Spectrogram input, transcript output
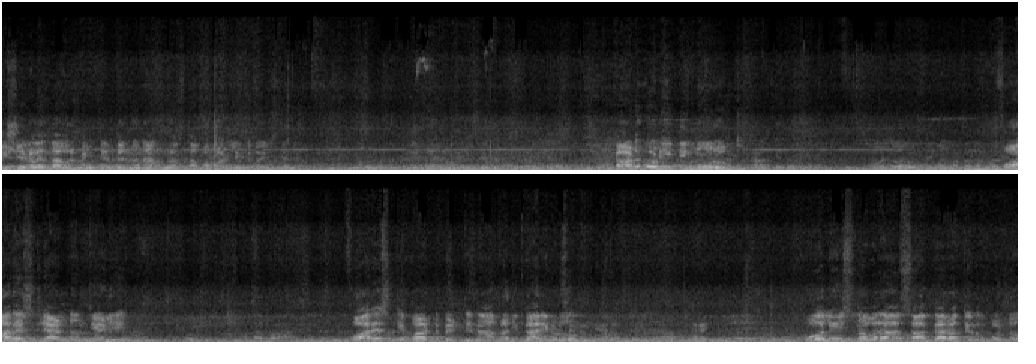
ವಿಷಯಗಳಿಂದ ಅವರು ಬಿಟ್ಟಿದ್ದನ್ನು ನಾನು ಪ್ರಸ್ತಾಪ ಮಾಡಲಿಕ್ಕೆ ಬಯಸ್ತೇನೆ. ಕಾಡುಗೋಡಿ ತಿನ್ನೂರು ಫಾರೆಸ್ಟ್ ಲ್ಯಾಂಡ್ ಅಂತ ಹೇಳಿ ಫಾರೆಸ್ಟ್ ಡಿಪಾರ್ಟ್ಮೆಂಟಿನ ಅಧಿಕಾರಿಗಳು ಪೊಲೀಸ್ನವರ ಸಹಕಾರ ತೆಗೆದುಕೊಂಡು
